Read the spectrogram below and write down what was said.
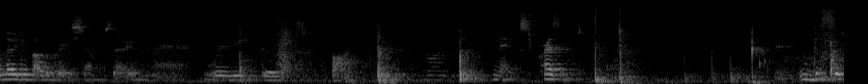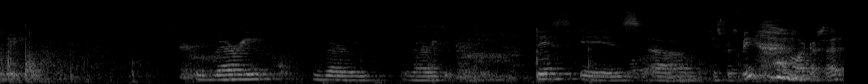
a load of other great stuff, so really good buy. Next, present the frisbee. Very, very, very good frisbee. This is um, his frisbee, like I said,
